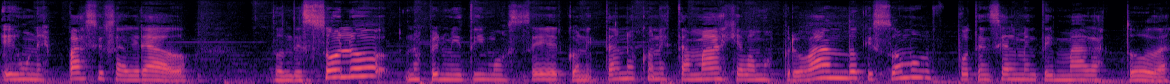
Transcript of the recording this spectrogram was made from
es un espacio sagrado donde solo nos permitimos ser, conectarnos con esta magia, vamos probando que somos potencialmente magas todas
